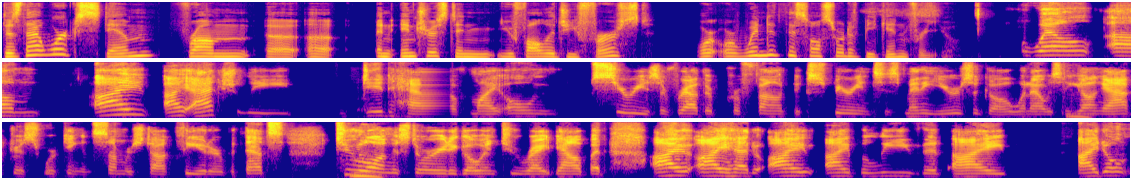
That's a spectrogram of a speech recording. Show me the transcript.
does that work stem from uh, uh, an interest in ufology first, or or when did this all sort of begin for you? Well, um, I I actually did have my own series of rather profound experiences many years ago when I was a mm. young actress working in summer stock theater. But that's too mm. long a story to go into right now. But I, I had, I, I believe that I I don't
